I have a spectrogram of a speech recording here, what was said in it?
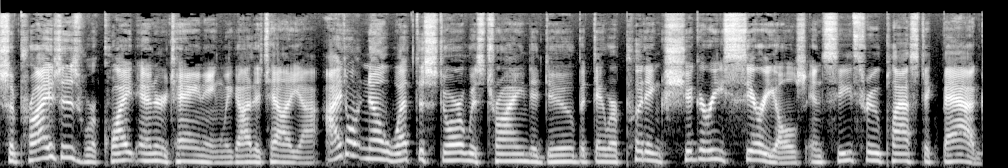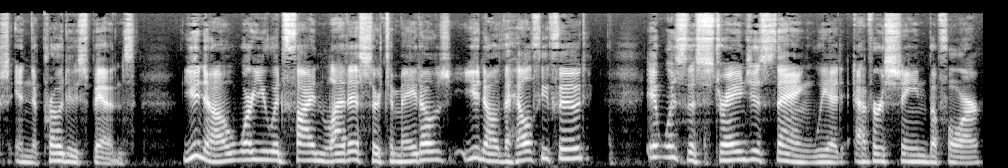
Surprises were quite entertaining, we got to tell ya. I don't know what the store was trying to do, but they were putting sugary cereals in see through plastic bags in the produce bins. You know, where you would find lettuce or tomatoes, you know, the healthy food. It was the strangest thing we had ever seen before.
